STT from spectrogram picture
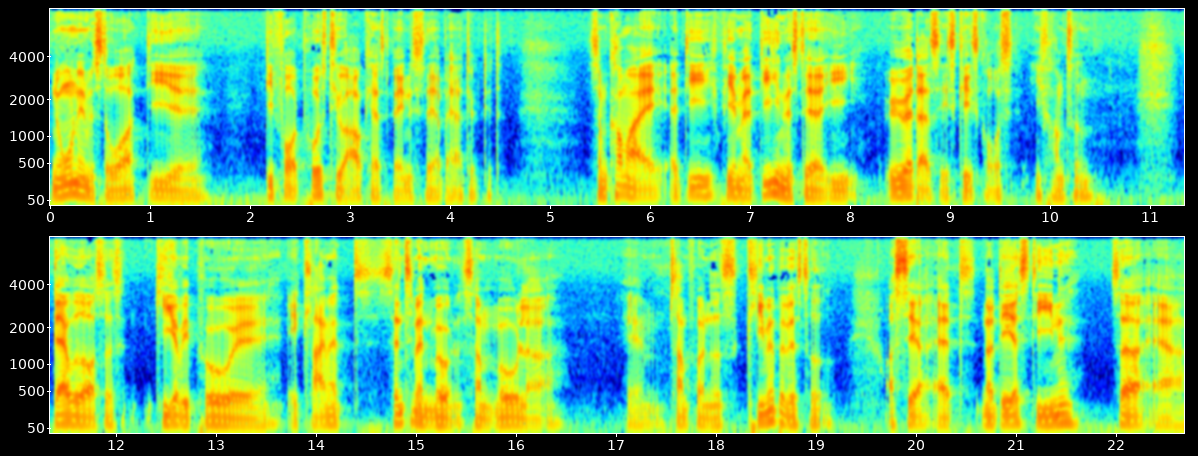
nogle investorer, de, øh, de får et positivt afkast ved at investere bæredygtigt, som kommer af, at de firmaer, de investerer i, øger deres ESG-scores i fremtiden. Derudover så kigger vi på et climate sentiment mål, som måler øh, samfundets klimabevidsthed, og ser, at når det er stigende, så er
